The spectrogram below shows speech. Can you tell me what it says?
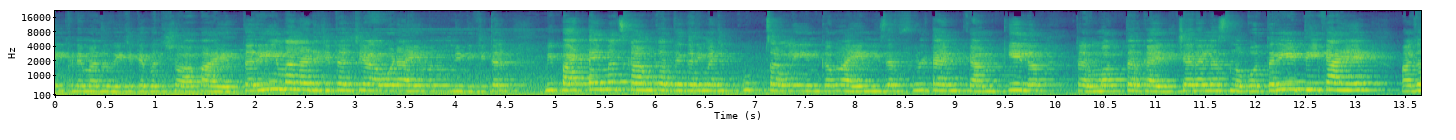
इकडे माझं व्हेजिटेबल शॉप आहे तरीही मला डिजिटलची आवड आहे म्हणून मी डिजिटल मी पार्ट टाइमच काम करते तरी माझी खूप चांगली इन्कम आहे. मी जर फुल टाइम काम केलं तर मग तर काही विचारायलाच नको. तरी ठीक आहे माझा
